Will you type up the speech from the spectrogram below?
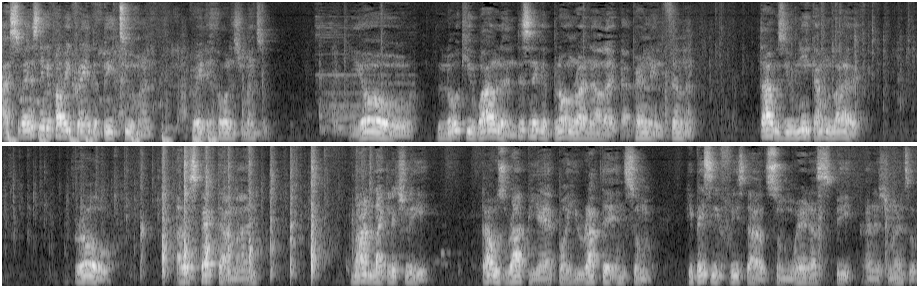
I swear, this nigga probably created the beat too, man. Created a whole instrumental. Yo, Loki Wildn. This nigga blown right now, like apparently in Finland. That was unique, I'm lie. Bro, I respect that, man. Man, like literally, that was rap, yeah, but he rapped it in some, he basically freestyled some weird ass beat and instrumental.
